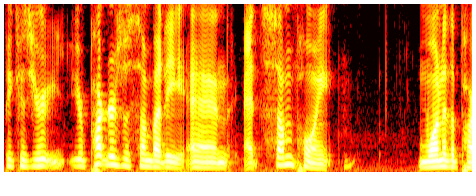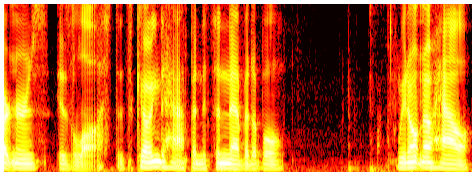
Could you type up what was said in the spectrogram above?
because you're you're partners with somebody and at some point one of the partners is lost. It's going to happen. It's inevitable. We don't know how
